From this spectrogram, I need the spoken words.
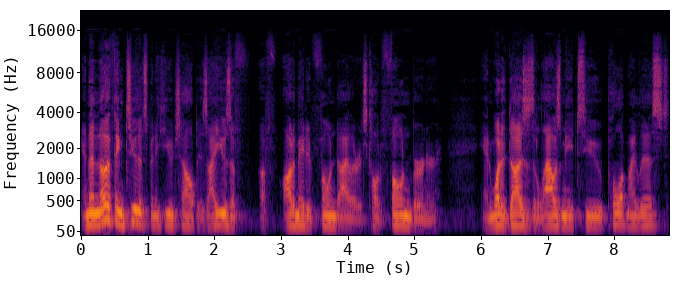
And then another thing too that's been a huge help is I use a automated phone dialer. It's called PhoneBurner. And what it does is it allows me to pull up my list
